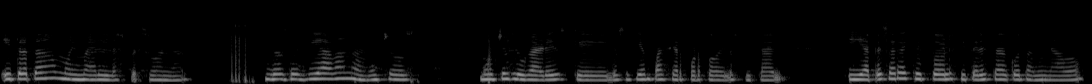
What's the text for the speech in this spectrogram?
y trataban muy mal a las personas. Los desviaban a muchos, muchos lugares que los hacían pasear por todo el hospital y a pesar de que todo el hospital estaba contaminado,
